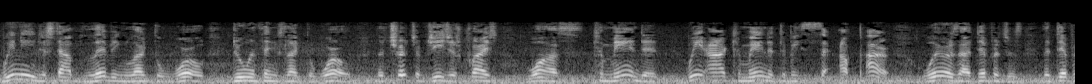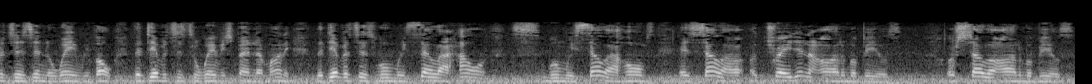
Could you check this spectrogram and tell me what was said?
We need to stop living like the world, doing things like the world. The Church of Jesus Christ was commanded, we are commanded to be set apart. Where is our differences? The differences in the way we vote. The differences in the way we spend our money. The differences when we sell our house, when we sell our homes and sell our, uh, trade in our automobiles or sell our automobiles.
